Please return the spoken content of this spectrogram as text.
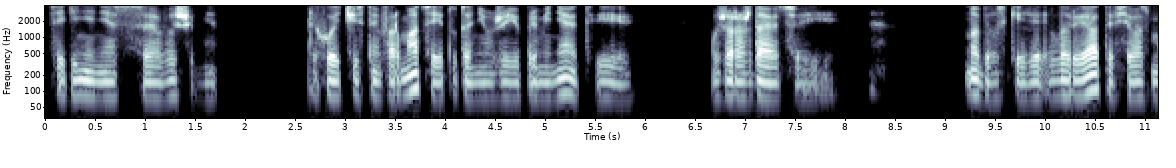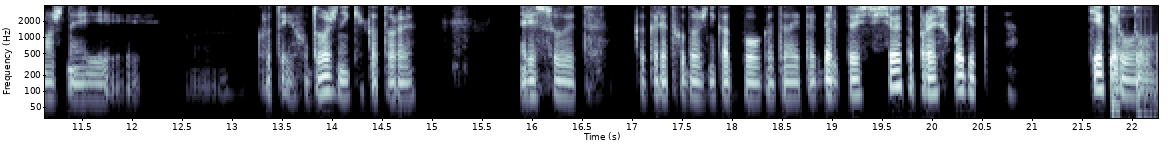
соединения с высшими, приходит чистая информация, и тут они уже ее применяют, и уже рождаются и Нобелевские лауреаты всевозможные, и крутые художники, которые рисуют, как говорят, художник от Бога, да, и так далее. То есть все это происходит те, кто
